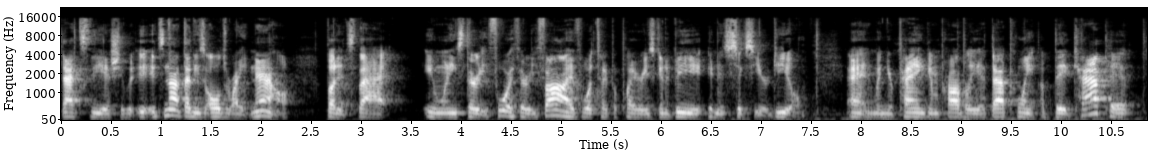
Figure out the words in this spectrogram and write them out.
that's the issue. It's not that he's old right now, but it's that you know, when he's 34, 35, what type of player he's going to be in his six year deal. And when you're paying him probably at that point a big cap hit,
